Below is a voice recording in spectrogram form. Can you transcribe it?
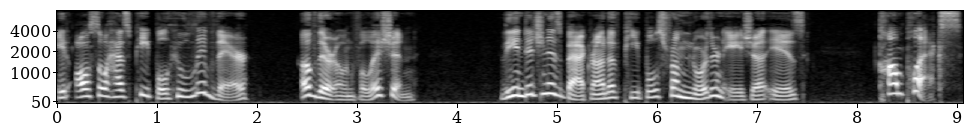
it also has people who live there of their own volition. The indigenous background of peoples from northern Asia is complex,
